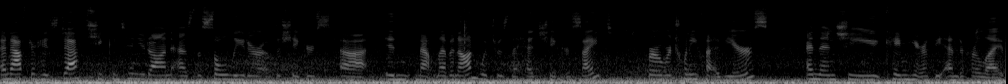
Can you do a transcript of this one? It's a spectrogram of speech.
and after his death, she continued on as the sole leader of the Shakers uh, in Mount Lebanon, which was the head Shaker site, for over 25 years. And then she came here at the end of her life,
